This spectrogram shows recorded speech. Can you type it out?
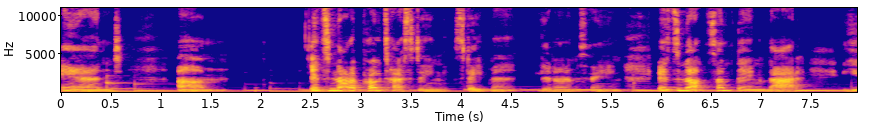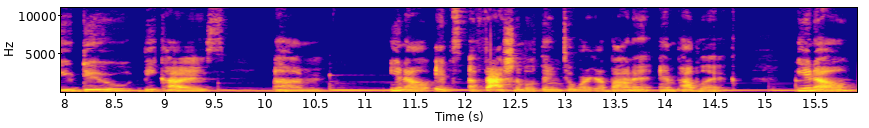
And um, it's not a protesting statement. You know what I'm saying? It's not something that you do because, um, you know, it's a fashionable thing to wear your bonnet in public. You know,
